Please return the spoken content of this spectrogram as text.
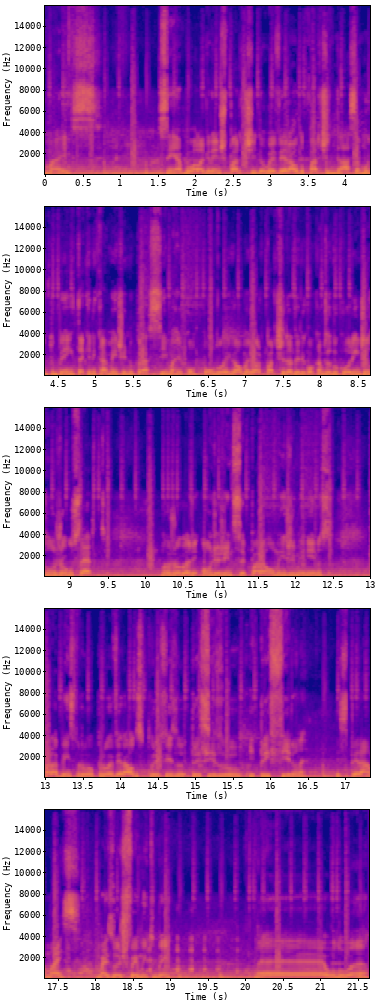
mas sem a bola, grande partida. O Everaldo partidaça muito bem, tecnicamente indo para cima, recompondo legal, melhor partida dele com a camisa do Corinthians no jogo certo. No jogo onde a gente separa homens de meninos. Parabéns pro, pro Everaldo, preciso, preciso e prefiro, né? Esperar mais, mas hoje foi muito bem. É, o Luan.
